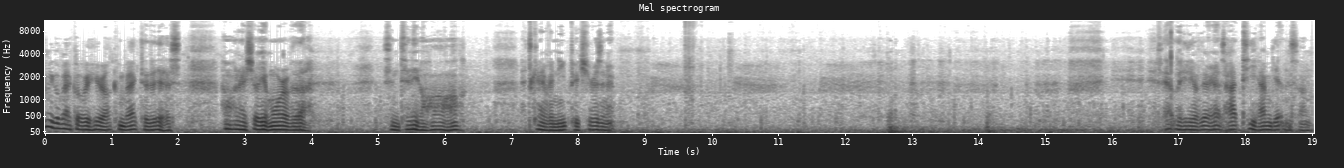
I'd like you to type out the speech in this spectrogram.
let me go back over here. I'll come back to this. I want to show you more of the Centennial Hall. That's kind of a neat picture, isn't it? If lady over there has hot tea, I'm getting some.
